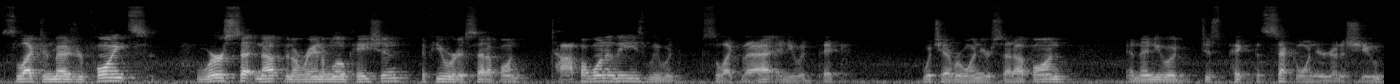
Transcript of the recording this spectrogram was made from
Select and measure points. We're setting up in a random location. If you were to set up on top of one of these, we would select that and you would pick whichever one you're set up on. And then you would just pick the second one you're going to shoot.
